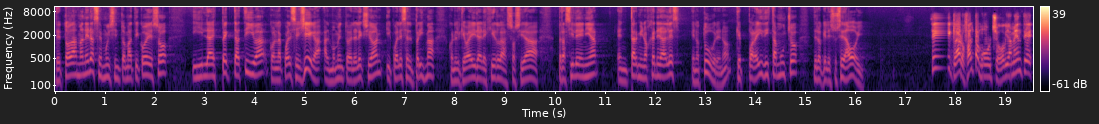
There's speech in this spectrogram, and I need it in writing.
De todas maneras es muy sintomático eso. y la expectativa con la cual se llega al momento de la elección y cuál es el prisma con el que va a ir a elegir la sociedad brasileña en términos generales en octubre, ¿no? Que por ahí dista mucho de lo que le suceda hoy. Sí, claro, falta mucho. Obviamente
